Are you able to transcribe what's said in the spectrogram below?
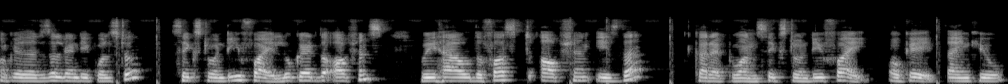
okay the resultant equals to 625 look at the options we have the first option is the Correct. 1 625. Okay. Thank you.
